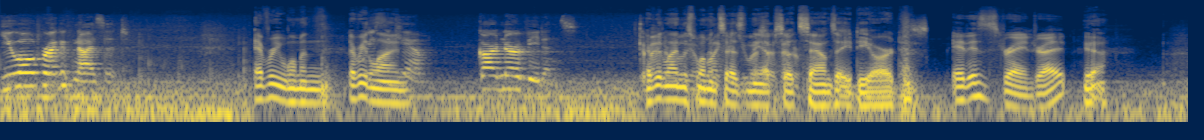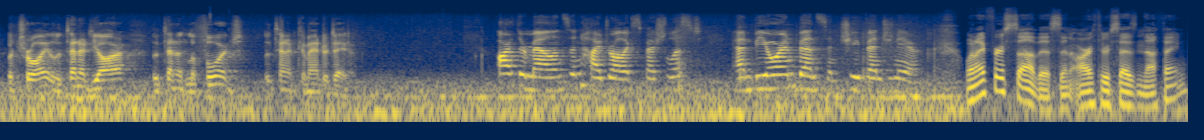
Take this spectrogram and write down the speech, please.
you won't recognize it. Every woman, every line, Kim, Gardener of Edens. Every line this woman says in the episode sounds ADR'd. It is strange, right? Yeah. LaTroy, Lieutenant Yar, Lieutenant LaForge, Lieutenant Commander Data. Arthur Mallinson, Hydraulic Specialist, and Bjorn Benson, Chief Engineer. When I first saw this and Arthur says nothing,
